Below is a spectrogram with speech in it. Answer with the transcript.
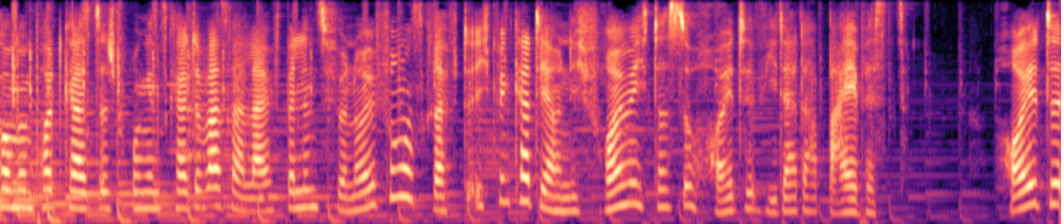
willkommen im Podcast Der Sprung ins kalte Wasser, Life Balance für neue Führungskräfte. Ich bin Katja und ich freue mich, dass du heute wieder dabei bist. Heute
